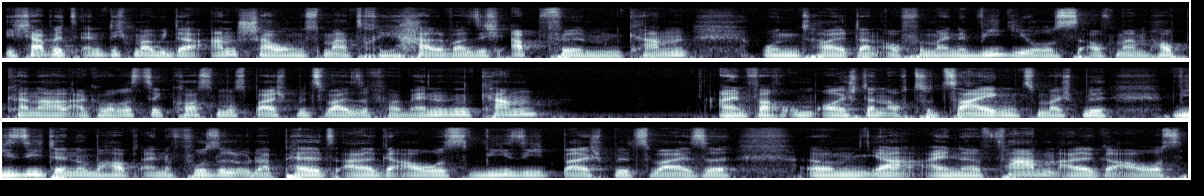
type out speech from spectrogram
ich habe jetzt endlich mal wieder Anschauungsmaterial, was ich abfilmen kann und halt dann auch für meine Videos auf meinem Hauptkanal Aquaristik Kosmos beispielsweise verwenden kann. Einfach um euch dann auch zu zeigen, zum Beispiel, wie sieht denn überhaupt eine Fussel- oder Pelzalge aus? Wie sieht beispielsweise ähm, ja, eine Fadenalge aus?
